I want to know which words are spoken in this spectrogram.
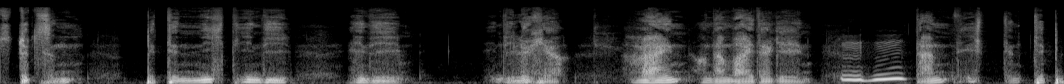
Stützen bitte nicht in die, in die, in die Löcher rein und dann weitergehen. Dann ist der Tipp,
